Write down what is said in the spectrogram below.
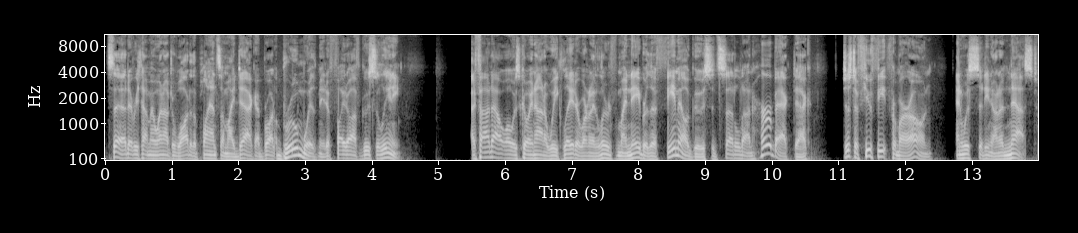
Instead, every time I went out to water the plants on my deck, I brought a broom with me to fight off Gooselini. I found out what was going on a week later when I learned from my neighbor a female goose had settled on her back deck just a few feet from our own and was sitting on a nest.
